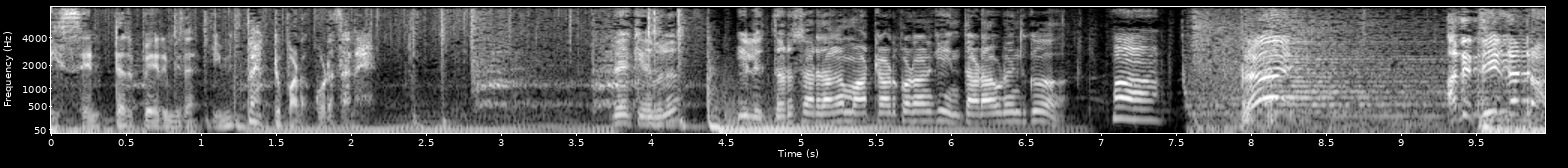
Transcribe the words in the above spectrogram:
ఈ సెంటర్ పేరు మీద ఇంపాక్ట్ పడకూడదనే. రే కేబుల్ వీళ్ళిద్దరు సరదాగా మాట్లాడుకోవడానికి ఇంత అడావుడు ఎందుకు! అది తీయండిరా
